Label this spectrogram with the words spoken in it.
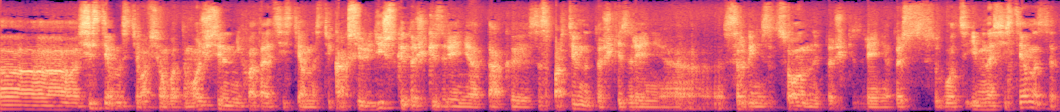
Э, системности во всем этом. Очень сильно не хватает системности как с юридической точки зрения, так и со спортивной точки зрения, с организационной точки зрения. То есть вот именно системность – это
